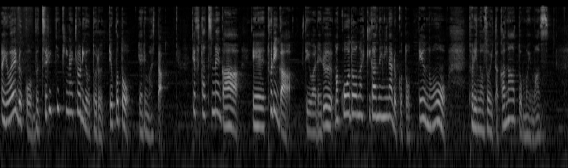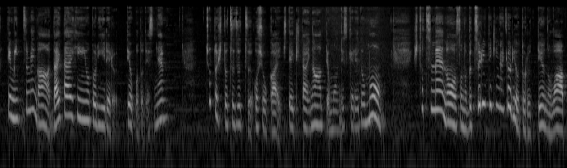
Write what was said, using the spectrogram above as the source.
まあ、いわゆるこう物理的な距離を取るっていうことをやりました。で2つ目が、えー、トリガーって言われる、まあ、行動の引き金になることっていうのを取り除いたかなと思います。で3つ目が代替品を取り入れるっていうことですね。ちょっと一つずつご紹介していきたいなって思うんですけれども1つ目のその物理的な距離を取るっていうのは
